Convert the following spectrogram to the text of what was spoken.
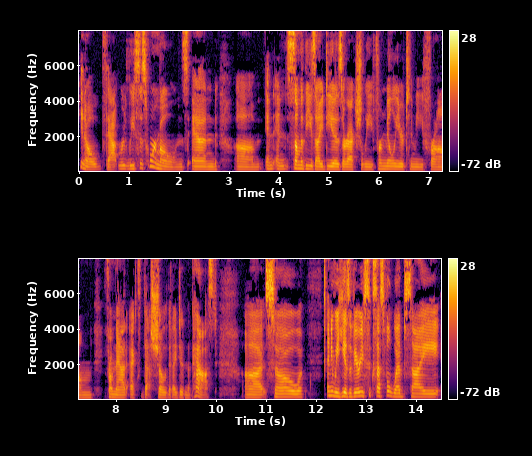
you know fat releases hormones and um, and and some of these ideas are actually familiar to me from from that ex- that show that I did in the past. Uh, so anyway, he has a very successful website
